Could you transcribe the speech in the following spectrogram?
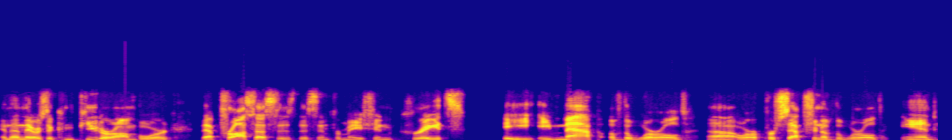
And then there's a computer on board that processes this information, creates a, a map of the world uh, or a perception of the world, and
